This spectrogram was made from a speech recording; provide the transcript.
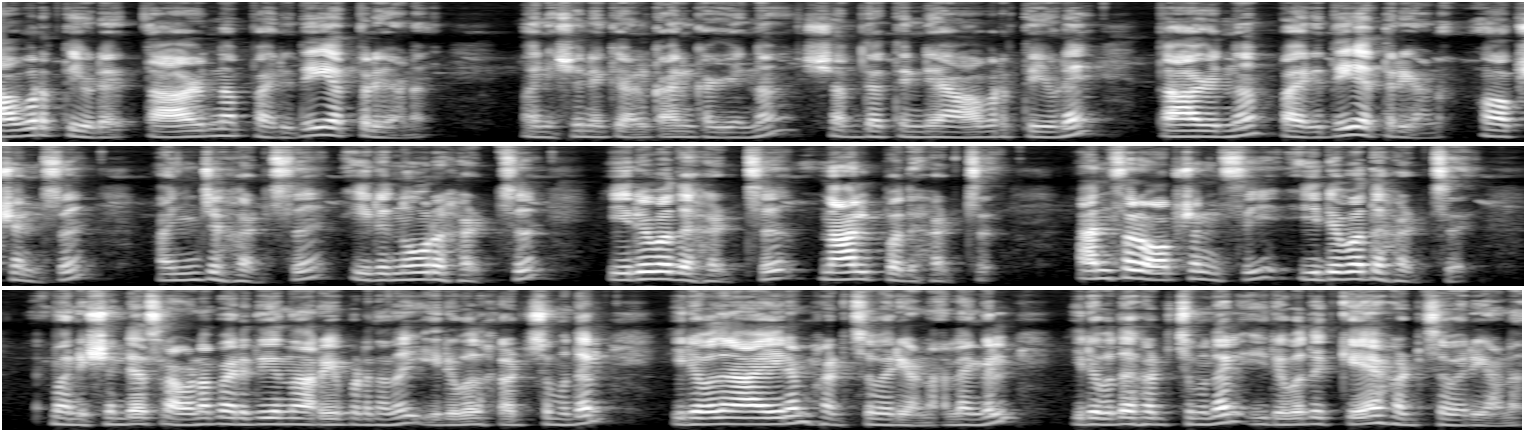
ആവൃത്തിയുടെ താഴ്ന്ന പരിധി എത്രയാണ്? മനുഷ്യന് കേൾക്കാൻ കഴിയുന്ന ശബ്ദത്തിന്റെ ആവൃത്തിയുടെ താഴ്ന്ന പരിധി എത്രയാണ്? ഓപ്ഷൻസ് അഞ്ച് ഹെഡ്സ് ഇരുന്നൂറ് ഹെഡ്സ് ഇരുപത് ഹെഡ്സ് നാൽപ്പത് ഹെഡ്സ് ആൻസർ ഓപ്ഷൻ സി ഇരുപത് ഹെഡ്സ് മനുഷ്യന്റെ ശ്രവണ പരിധി എന്ന് അറിയപ്പെടുന്നത് ഇരുപത് ഹെഡ്സ് മുതൽ ഇരുപതിനായിരം ഹെഡ്സ് വരെയാണ് അല്ലെങ്കിൽ ഇരുപത് ഹെഡ്സ് മുതൽ ഇരുപത് കെ ഹെഡ്സ് വരെയാണ്.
